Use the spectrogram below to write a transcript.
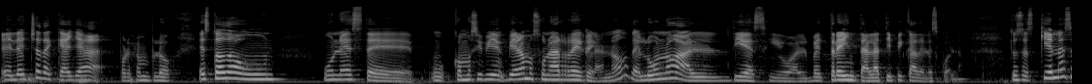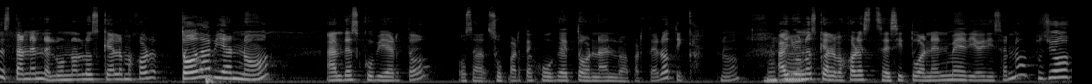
el hecho de que haya, por ejemplo, es todo un, un este, como si vi- viéramos una regla, ¿no? Del 1 al 10 y, o al B- 30, la típica de la escuela. Entonces, ¿quiénes están en el 1? Los que a lo mejor todavía no han descubierto, o sea, su parte juguetona en la parte erótica, ¿no? Hay unos que a lo mejor se sitúan en medio y dicen, no, pues yo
